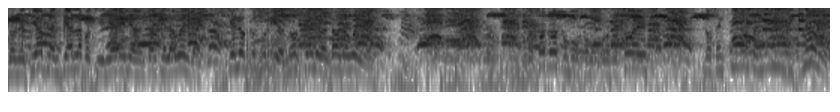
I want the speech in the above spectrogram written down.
donde se iba a plantear la posibilidad de levantarse la huelga. ¿Qué es lo que ha ocurrido? ¿No se ha levantado la huelga? Nosotros como, como profesores nos sentimos también indignados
